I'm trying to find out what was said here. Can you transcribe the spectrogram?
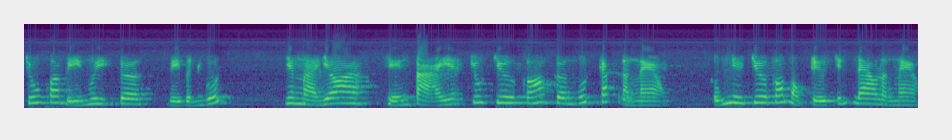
chú có bị nguy cơ bị bệnh gút. Nhưng mà do hiện tại chú chưa có cơn gút cấp lần nào cũng như chưa có một triệu chứng đau lần nào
